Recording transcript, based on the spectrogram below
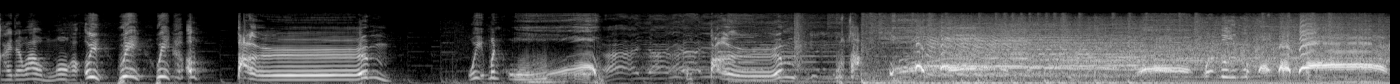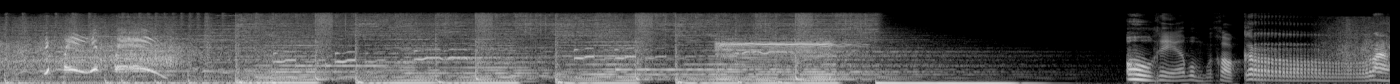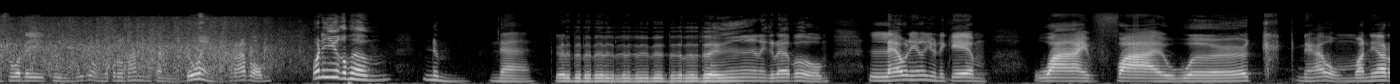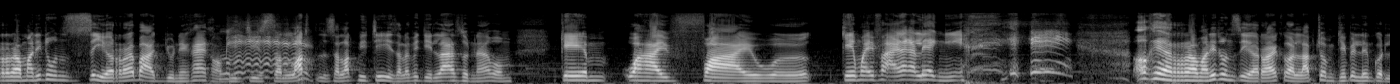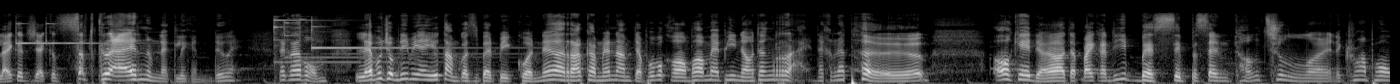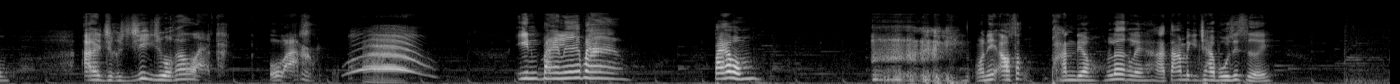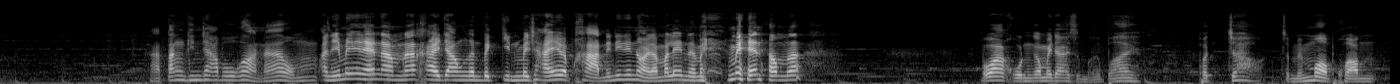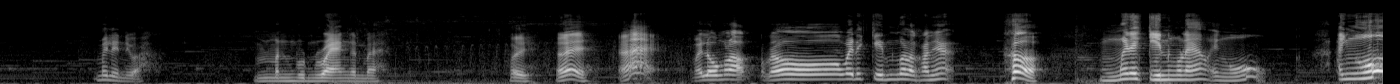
ใครจะว่าผมโง่ก็อุ้ยวิวิเอาเติมอุ้ยมันโอ้เติมกูสักโอ้โหปืนโอ้โหยิปปี้ยิปปี้โอเคครับผมก็ขอกราบสวัสดีคุณผู้ชมทุกท่านกันด้วยนะครับผม วันนี้อยู่กับผมหนุ่มนะนะครับผม แล้ววันนี้เราอยู่ในเกม Wi-Fi Work นะครับผม วันนี้เรามาที่ทุน 400 บาทอยู่ในค่ายของ PG Slot หรือ Slot PG Slot PG ล่าสุดนะครับผม เกม Wi-Fi Work เกม Wi-Fi แล้วกันเรียกอย่างนี้ โอเค เรามาที่ทุน 400 ก่อนรับชมคลิปอย่าลืมกดไลค์กดแชร์กด subscribe ห้หนุ่มหนักเลยกันด้วยนะครับผม และผู้ชมที่มีอายุต่ำกว่า 18 ปีควรได้รับคำแนะนำจากผู้ปกครองพ่อแม่พี่น้องทั้งหลายนะครับเพิ่มโอเค เดี๋ยวเราจะไปกันที่เบส10%ของทุนเลยนะครับผมอาจจะยิ่งอยู่ข้างหลักหลักอินไปเลยป่าไปครับผม วันนี้เอาสักพันเดียวเลิกเลย หาตังค์ไปกินชาบูเฉยๆ หาตั้งกินชาบูก่อนนะผมอันนี้ไม่ได้แนะนำนะ ใครจะเอาเงินไปกินไปใช้แบบขาดนิดๆหน่อยๆแล้วมาเล่นนะไม่ไม่แนะนำนะ เพราะว่าคุณก็ไม่ได้เสมอไปพระเจ้าจะไม่มอบความไม่เล่นดีกว่ามันมันรุนแรงเกินไปเฮ้ยเฮ้ยเอ้ยไม่ลงหรอกเราไม่ได้กินกูหรอกคราวเนี้ยเฮ้อไม่ได้กินกูแล้วไอ้ง่ไอ้ง่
